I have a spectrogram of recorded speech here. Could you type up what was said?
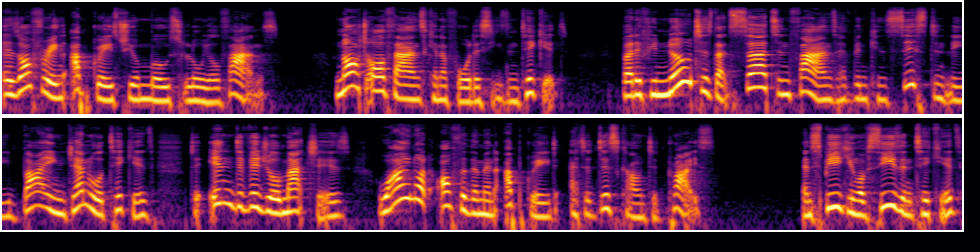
is offering upgrades to your most loyal fans. Not all fans can afford a season ticket. But if you notice that certain fans have been consistently buying general tickets to individual matches why not offer them an upgrade at a discounted price? And speaking of season tickets,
